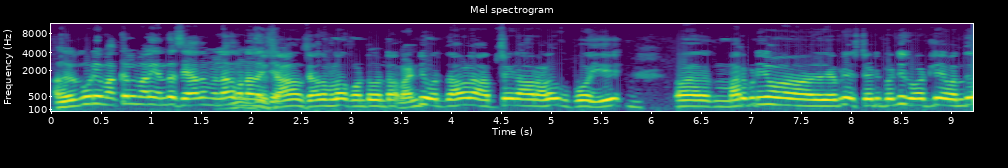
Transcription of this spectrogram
அங்க இருக்கக்கூடிய மக்கள் மேல எந்த சேதமும் இல்லாத கொண்டாந்து சேதம் சேதமெல்லாம் கொண்டு வந்துட்டான் வண்டி ஒரு தவளை அப்சைட் ஆகிற அளவுக்கு போய் மறுபடியும் எப்படி ஸ்டடி பண்ணி ரோட்லயே வந்து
